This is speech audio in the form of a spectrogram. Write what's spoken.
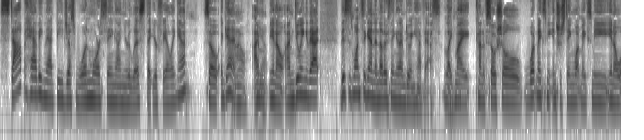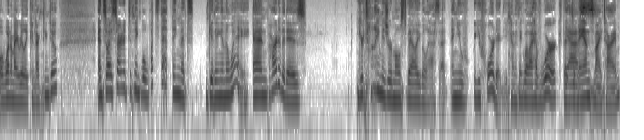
stop having that be just one more thing on your list that you're failing at. So again, Wow. I'm Yeah. you know I'm doing that. This is once again another thing that I'm doing half-ass, like Mm-hmm. my kind of social. What makes me interesting? What makes me you know what am I really connecting to? And so I started to think, well, what's that thing that's getting in the way? And part of it is your time is your most valuable asset and you you hoard it. You kind of think, well, I have work that Yes. demands my time.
